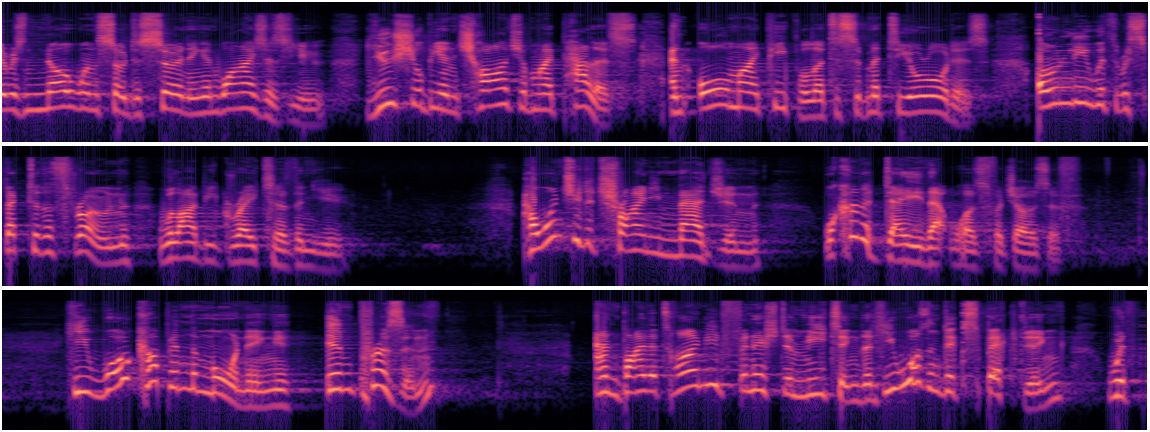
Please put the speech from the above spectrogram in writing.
there is no one so discerning and wise as you. You shall be in charge of my palace, and all my people are to submit to your orders. Only with respect to the throne will I be greater than you. I want you to try and imagine what kind of day that was for Joseph. He woke up in the morning in prison, and by the time he'd finished a meeting that he wasn't expecting with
